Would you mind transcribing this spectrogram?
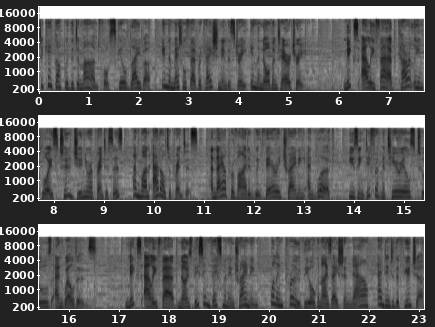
to keep up with the demand for skilled labour in the metal fabrication industry in the Northern Territory. Mix Alley Fab currently employs two junior apprentices and one adult apprentice, and they are provided with varied training and work using different materials, tools and welders. Mix Alley Fab knows this investment in training will improve the organisation now and into the future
